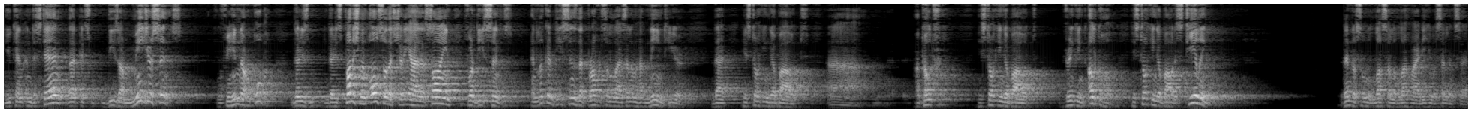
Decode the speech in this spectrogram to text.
you can understand that it's, these are major sins. There is, there is punishment also that Sharia has assigned for these sins. And look at these sins that Prophet ﷺ have named here. That he's talking about uh, adultery. He's talking about drinking alcohol. He's talking about stealing. Then Rasulullah wa said,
